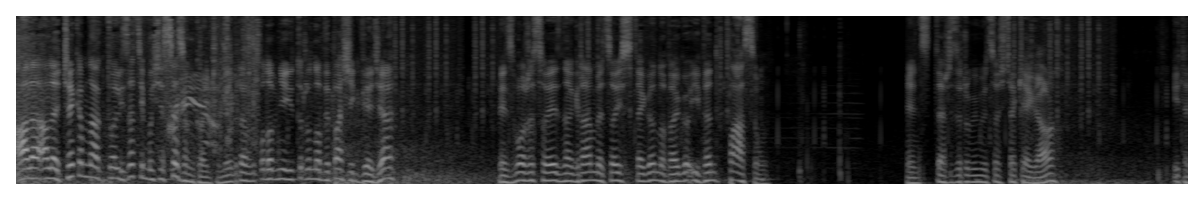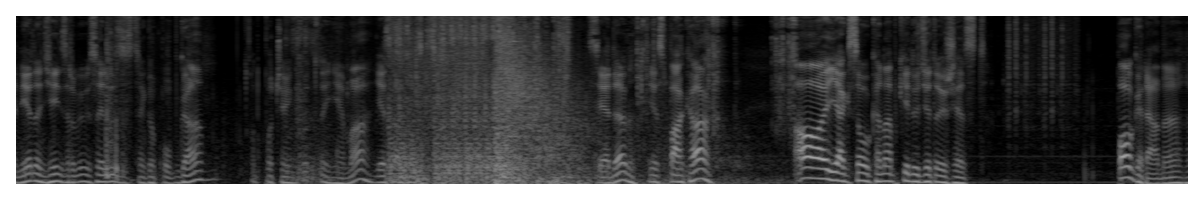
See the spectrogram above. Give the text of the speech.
Ale, ale czekam na aktualizację, bo się sezon kończy. Najprawdopodobniej jutro nowy pasik wiedzie. Więc może sobie nagramy coś z tego nowego event passu. Więc też zrobimy coś takiego. I ten jeden dzień zrobimy sobie luz z tego pubga. Odpoczynku tutaj nie ma. Jest tam. Jest jeden. Jest paka. Oj, jak są kanapki ludzie, to już jest. Pograne.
